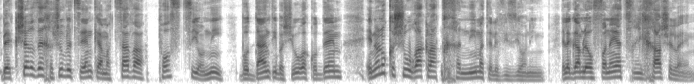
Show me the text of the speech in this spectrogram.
בהקשר זה חשוב לציין כי המצב הפוסט-ציוני, בו דנתי בשיעור הקודם, איננו קשור רק לתכנים הטלוויזיוניים, אלא גם לאופני הצריכה שלהם.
